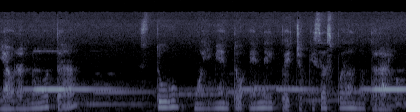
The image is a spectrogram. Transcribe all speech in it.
Y ahora nota tu movimiento en el pecho. Quizás puedas notar algo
